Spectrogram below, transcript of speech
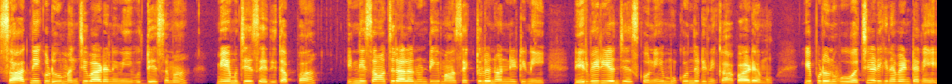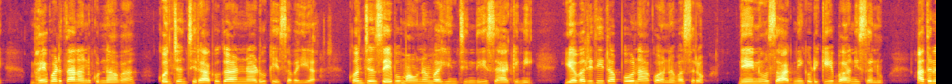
సాగ్నికుడు మంచివాడని నీ ఉద్దేశమా? మేము చేసేది తప్ప ఇన్ని సంవత్సరాల నుండి మా శక్తులను అన్నిటినీ నిర్వీర్యం చేసుకొని ముకుందుడిని కాపాడాము. ఇప్పుడు నువ్వు వచ్చి అడిగిన వెంటనే భయపడతాననుకున్నావా? కొంచెం చిరాకుగా అన్నాడు కేశవయ్య. కొంచెంసేపు మౌనం వహించింది శాకిని ఎవరిది తప్పో నాకు అనవసరం. నేను సాగ్నికుడికి బానిసను. అతను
